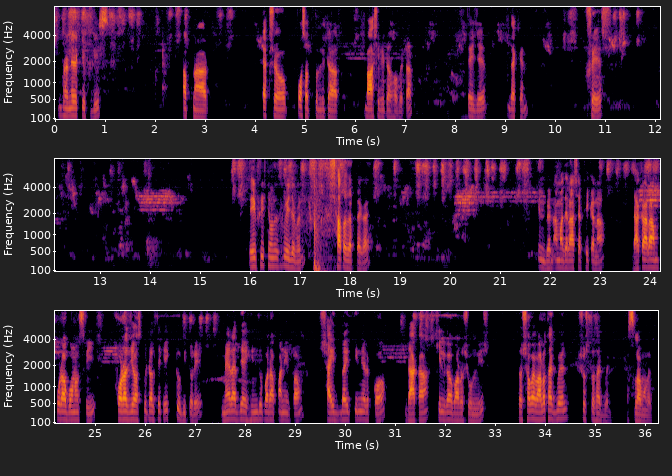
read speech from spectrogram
ব্র্যান্ডের একটি ফ্রিজ আপনার একশো পঁচাত্তর লিটার বা আশি লিটার হবে এটা। এই যে দেখেন। ফ্রেশ। এই ফ্রিজটি আমাদের পেয়ে যাবেন সাত হাজার টাকায়। কিনবেন আমাদের আসার ঠিকানা ঢাকা রামপুরা বনশ্রী, ফরাজি হসপিটাল থেকে একটু ভিতরে, মেরাদিয়া হিন্দুপাড়া পানির পাম্প সাইদ বাই তিনের ক, ঢাকা খিলগাঁও বারোশো তো সবাই ভালো থাকবেন, সুস্থ থাকবেন। আসসালামু আলাইকুম।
